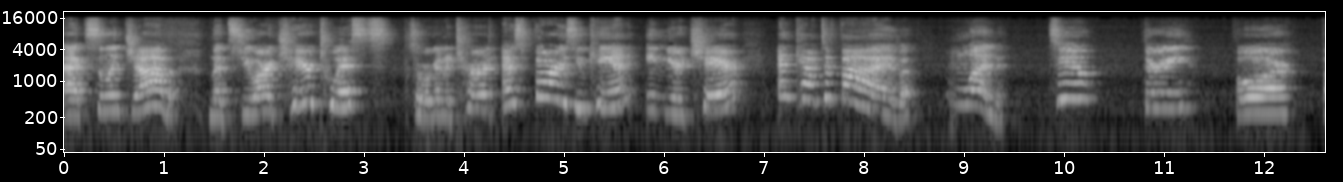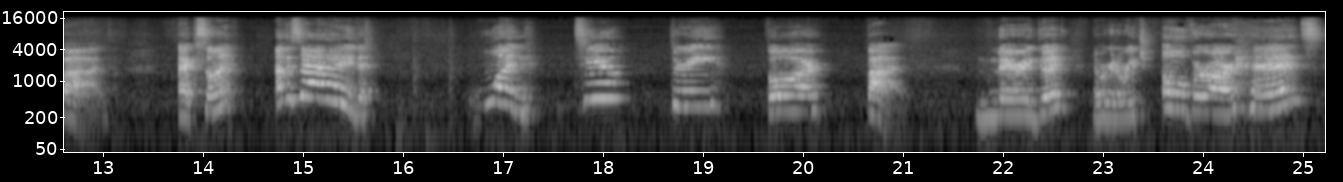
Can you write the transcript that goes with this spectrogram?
Excellent job. Let's do our chair twists. So we're going to turn as far as you can in your chair and count to five. One, two, three, four, five. Excellent. Other side. One, two, three, four, five. Very good. Now we're going to reach over our heads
